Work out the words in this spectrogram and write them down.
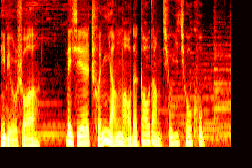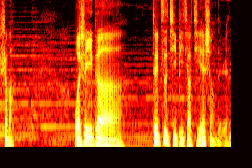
你比如说那些纯羊毛的高档秋衣秋裤，是吧？我是一个对自己比较节省的人，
